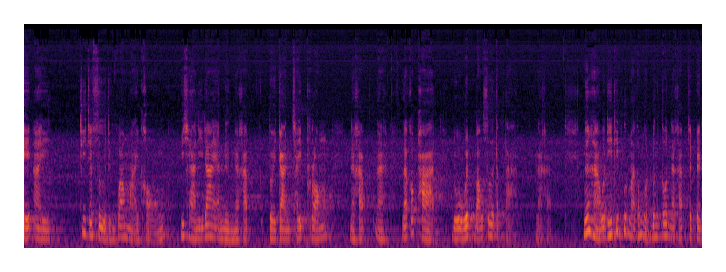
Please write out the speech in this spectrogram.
AI ที่จะสื่อถึงความหมายของวิชานี้ได้อันหนึ่งนะครับ ดยการใช้พร้อมนะครับนะแล้วก็ผ่านดูเว็บเบราว์เซอร์ต่างๆนะครับเนื้อหาวันนี้ที่พูดมาทั้งหมดเบื้องต้นนะครับ จะเป็น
